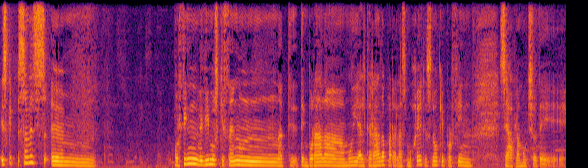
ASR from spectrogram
Es que, ¿sabes? Em, por fin vivimos quizá en una temporada muy alterada para las mujeres, ¿no? Que por fin se habla mucho de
